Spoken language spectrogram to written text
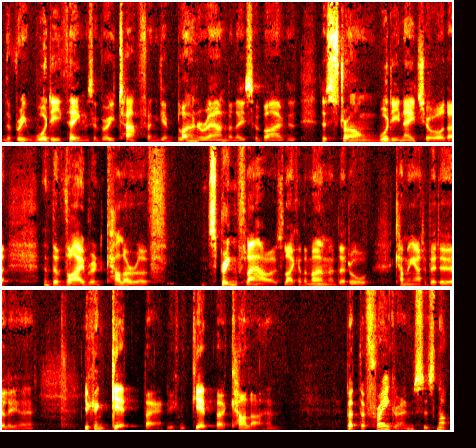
the very woody things are very tough and get blown around, but they survive. The, strong woody nature, or the the vibrant colour of spring flowers, like at the moment, that are all coming out a bit early. You can get that, you can get the colour, and but the fragrance, it's not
